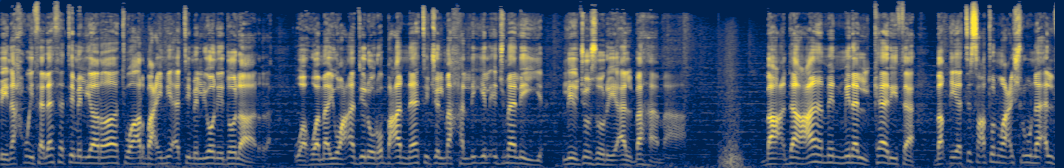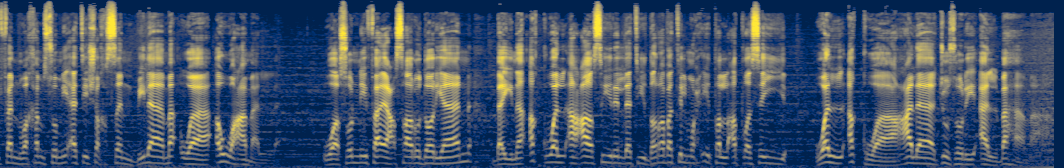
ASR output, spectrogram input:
بنحو ثلاثة مليارات وأربعمائة مليون دولار. وهو ما يعادل ربع الناتج المحلي الإجمالي لجزر البهاما. بعد عام من الكارثة بقي 29500 شخص بلا مأوى أو عمل. وصنف إعصار دوريان بين أقوى الأعاصير التي ضربت المحيط الأطلسي والأقوى على جزر البهاما.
